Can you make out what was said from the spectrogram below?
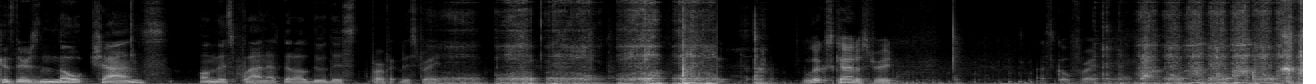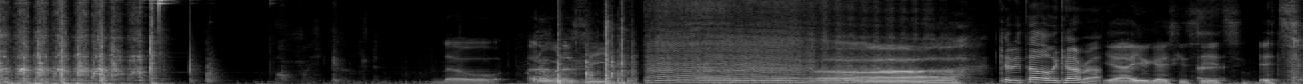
Because there's no chance on this planet that I'll do this perfectly straight. Looks kind of straight. Let's go for it. Oh my god. No, I don't want to see. Uh, Can you tell on the camera? yeah, you guys can see it's it's.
